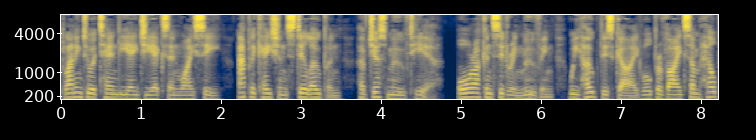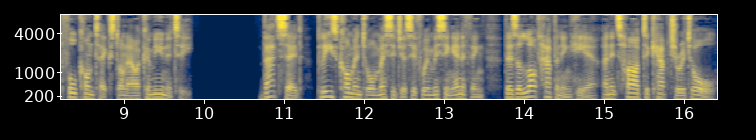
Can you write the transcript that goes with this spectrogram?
planning to attend EAGX NYC, applications still open, have just moved here, or are considering moving, we hope this guide will provide some helpful context on our community. That said, please comment or message us if we're missing anything, there's a lot happening here and it's hard to capture it all.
